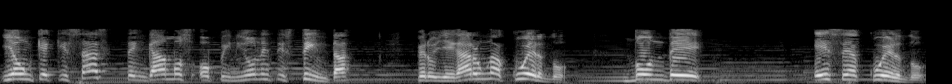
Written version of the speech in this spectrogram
y aunque quizás tengamos opiniones distintas, pero llegar a un acuerdo donde ese acuerdo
